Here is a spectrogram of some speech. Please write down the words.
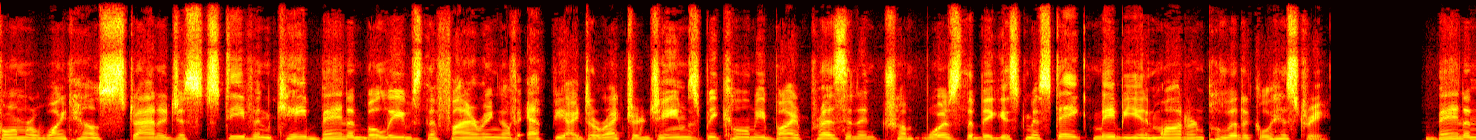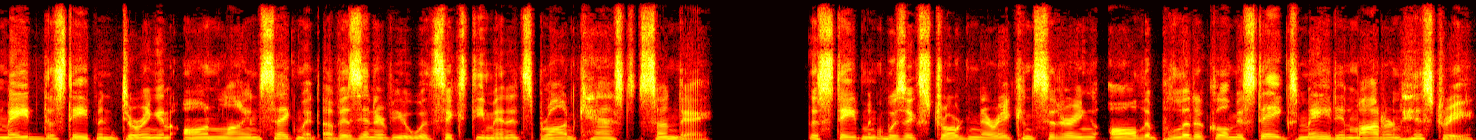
former White House strategist Stephen K. Bannon believes the firing of FBI Director James B. Comey by President Trump was the biggest mistake maybe in modern political history. Bannon made the statement during an online segment of his interview with 60 Minutes broadcast Sunday. The statement was extraordinary considering all the political mistakes made in modern history,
